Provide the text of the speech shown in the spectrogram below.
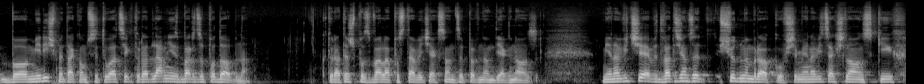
bo mieliśmy taką sytuację, która dla mnie jest bardzo podobna która też pozwala postawić, jak sądzę, pewną diagnozę. Mianowicie w 2007 roku w Siemianowicach Śląskich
